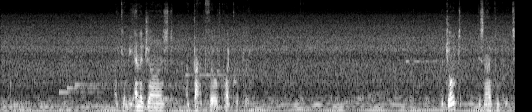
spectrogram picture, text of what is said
and can be energized and backfilled quite quickly. The joint is now complete.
